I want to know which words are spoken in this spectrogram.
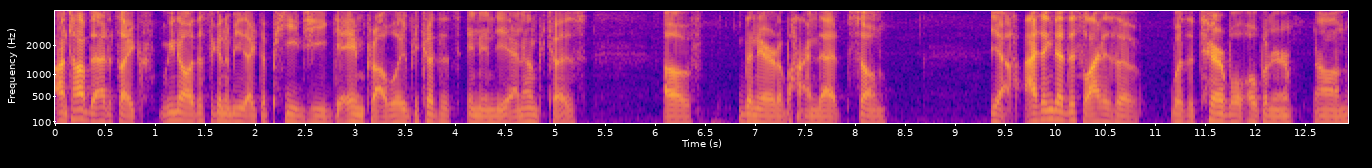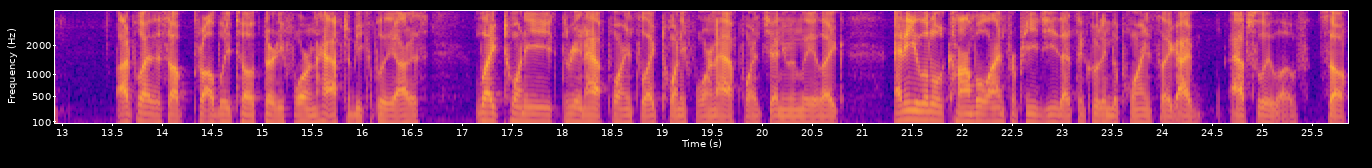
on top of that, it's like we know this is going to be like the PG game probably because it's in Indiana because of the narrative behind that. So, yeah, I think that this line is a was a terrible opener. Um, I'd play this up probably till 34 and a half to be completely honest. Like 23 and a half points, like 24 and a half points genuinely like any little combo line for PG that's including the points like I absolutely love. So,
